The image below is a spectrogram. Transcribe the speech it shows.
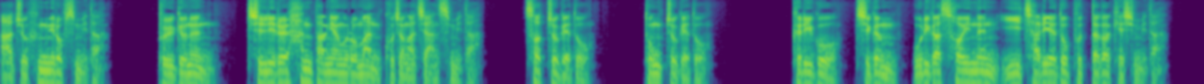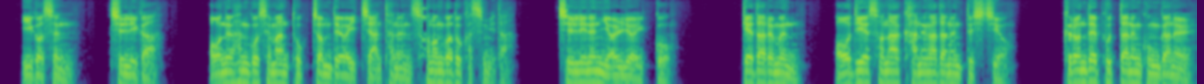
아주 흥미롭습니다. 불교는 진리를 한 방향으로만 고정하지 않습니다. 서쪽에도, 동쪽에도, 그리고 지금 우리가 서 있는 이 자리에도 붓다가 계십니다. 이것은 진리가 어느 한 곳에만 독점되어 있지 않다는 선언과도 같습니다. 진리는 열려 있고 깨달음은 어디에서나 가능하다는 뜻이지요. 그런데 붓다는 공간을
